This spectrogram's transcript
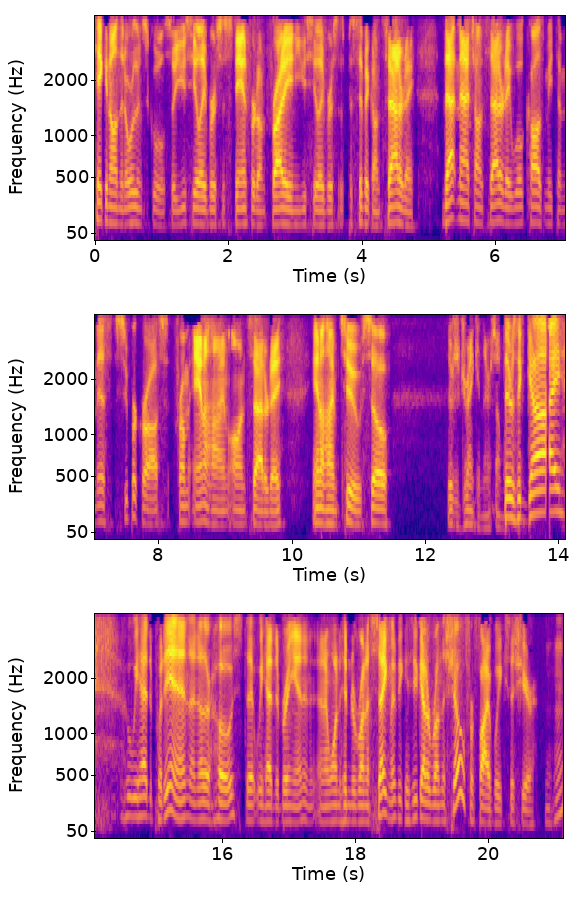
taking on the Northern schools. So UCLA versus Stanford on Friday and UCLA versus Pacific on Saturday. That match on Saturday will cause me to miss Supercross from Anaheim on Saturday, Anaheim too. So There's a drink in there somewhere. there's a guy who we had to put in, another host that we had to bring in, and, and I wanted him to run a segment because he's got to run the show for five weeks this year. hmm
